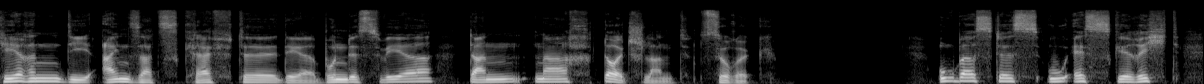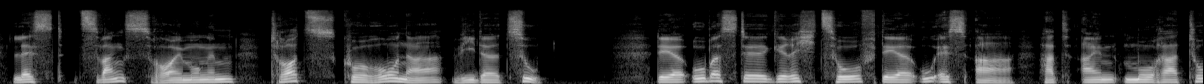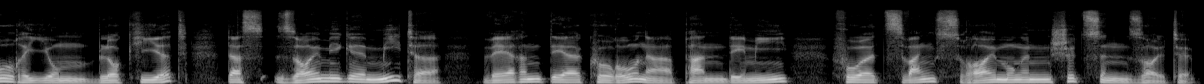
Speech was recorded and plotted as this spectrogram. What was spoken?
kehren die Einsatzkräfte der Bundeswehr dann nach Deutschland zurück. Oberstes US-Gericht lässt Zwangsräumungen trotz Corona wieder zu. Der oberste Gerichtshof der USA hat ein Moratorium blockiert, das säumige Mieter während der Corona-Pandemie vor Zwangsräumungen schützen sollte.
